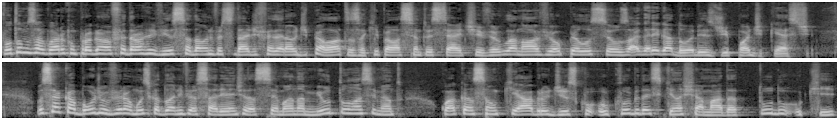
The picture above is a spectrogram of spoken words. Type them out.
Voltamos agora com o programa Federal Revista da Universidade Federal de Pelotas, aqui pela 107,9 ou pelos seus agregadores de podcast. Você acabou de ouvir a música do aniversariante da semana, Milton Nascimento, com a canção que abre o disco O Clube da Esquina, chamada Tudo o que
